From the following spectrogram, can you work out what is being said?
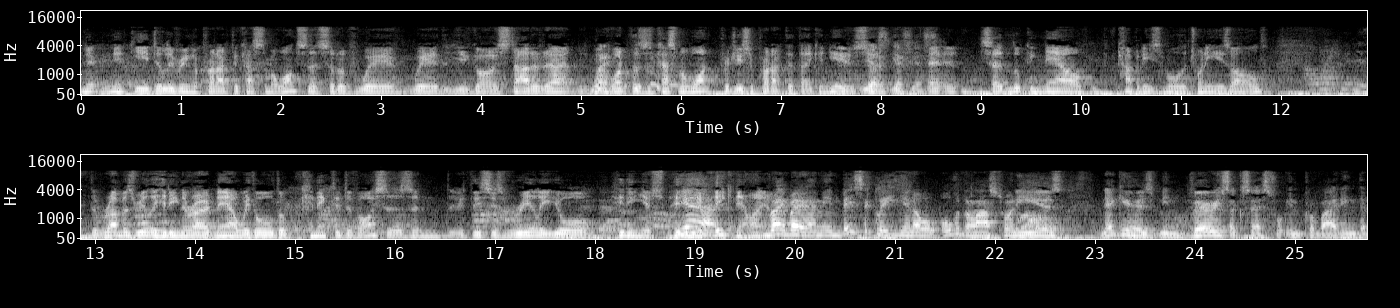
Netgear delivering a product the customer wants. That's sort of where where you guys started out. What, what does the customer want? Produce a product that they can use. So, Yes, yes, yes. uh, uh, so looking now, companies more than 20 years old. The rubber's really hitting the road now with all the connected devices, and this is really your hitting your hitting your peak now, aren't you? Right, right. I mean, basically, you know, over the last 20 years, Netgear has been very successful in providing the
